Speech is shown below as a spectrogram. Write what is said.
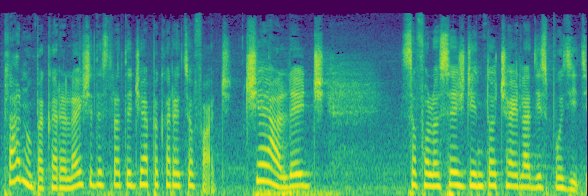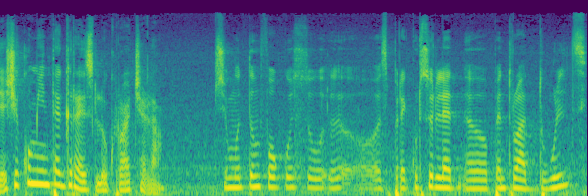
planul pe care îl ai și de strategia pe care ți-o faci. Ce alegi să folosești din tot ce ai la dispoziție și cum integrezi lucrul acela și mutând focusul uh, spre cursurile uh, pentru adulți.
